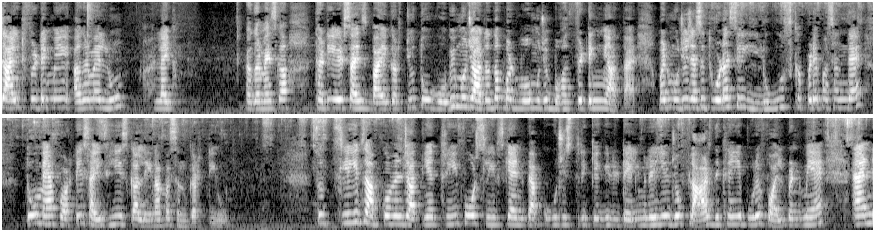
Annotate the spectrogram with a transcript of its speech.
टाइट फिटिंग में अगर मैं लू लाइक like, अगर मैं इसका 38 साइज़ बाय करती हूँ तो वो भी मुझे आता था बट वो मुझे बहुत फिटिंग में आता है। बट मुझे जैसे थोड़ा से लूज कपड़े पसंद है तो मैं 40 साइज़ ही इसका लेना पसंद करती हूँ। सो so, स्लीव्स आपको मिल जाती हैं थ्री फोर स्लीव्स के एंड पे आपको कुछ इस तरीके की डिटेलिंग मिल रही है। जो फ्लावर्स दिख रहे हैं ये पूरे फॉइल प्रिंट में है। एंड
